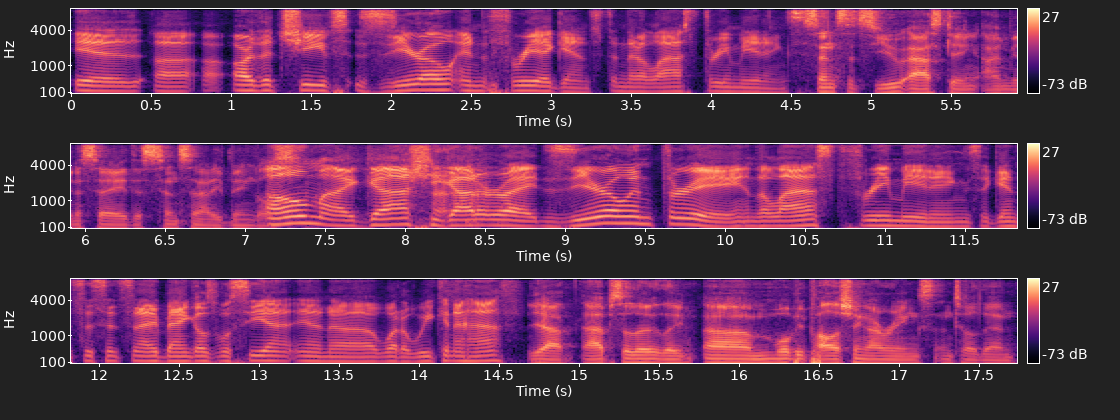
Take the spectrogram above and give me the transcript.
is uh, are the Chiefs zero and three against in their last three meetings? since it's you asking, I'm going to say the Cincinnati Bengals. Oh my gosh, he got it right. Zero and three in the last three meetings against the Cincinnati Bengals. We'll see you in uh, what a week and a half. Yeah, absolutely. Um, we'll be polishing our rings until then.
